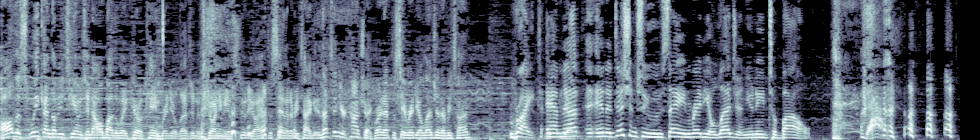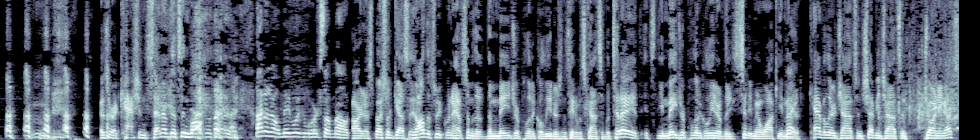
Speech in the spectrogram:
All this week on WTMJ. Now, oh, by the way, Carol Kane, radio legend, is joining me in studio. I have to say that every time. That's in your contract, right? I have to say radio legend every time? Right. And Yeah. that, in addition to saying radio legend, you need to bow. Wow. Hmm. Is there a cash incentive that's involved with that? I don't know. Maybe we can work something out. All right, our special guest. And all this week, we're going to have some of the, the major political leaders in the state of Wisconsin. But today, it's the major political leader of the city of Milwaukee, Mayor Right. Cavalier Johnson, Chevy Johnson, joining us.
